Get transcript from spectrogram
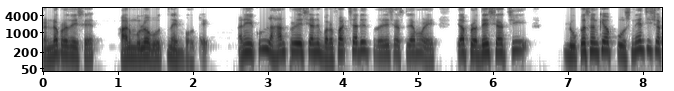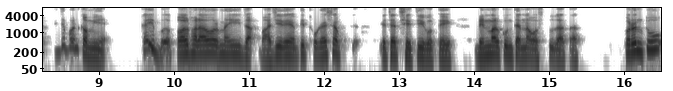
थंड प्रदेश आहे. फार मुलं होत नाहीत बहुतेक. आणि एकूण लहान प्रदेश आणि बर्फाच्छादित प्रदेश असल्यामुळे त्या प्रदेशाची लोकसंख्या पोचण्याची शक्ती ते पण कमी आहे. काही फळफळावर नाही जा- भाजी नाही अगदी थोड्याशा याच्यात शेती होते. डेन्मार्कहून त्यांना वस्तू जातात. परंतु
